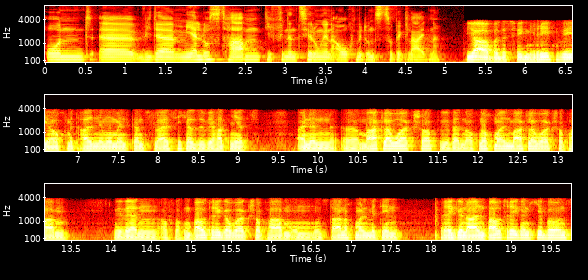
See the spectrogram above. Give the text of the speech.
und äh, wieder mehr Lust haben, die Finanzierungen auch mit uns zu begleiten. Ja, aber deswegen reden wir ja auch mit allen im Moment ganz fleißig. Also wir hatten jetzt einen äh, Makler-Workshop, wir werden auch nochmal einen Makler-Workshop haben wir werden auch noch einen Bauträger-Workshop haben, um uns da nochmal mit den regionalen Bauträgern hier bei uns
